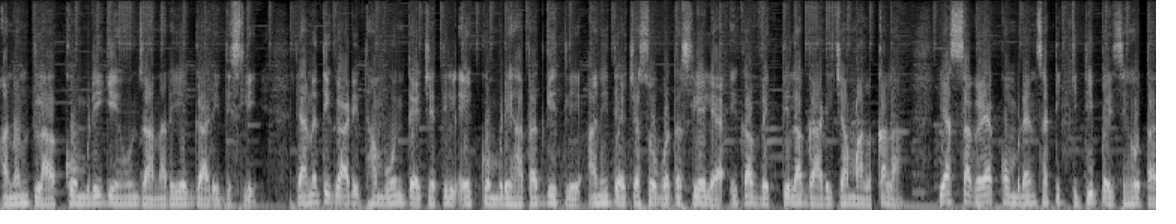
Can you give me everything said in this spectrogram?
अनंतला कोंबडी घेऊन जाणारी एक गाडी दिसली. त्यानं ती गाडी थांबवून त्याच्यातील एक कोंबडी हातात घेतली आणि त्याच्यासोबत असलेल्या एका व्यक्तीला गाडीच्या मालकाला या सगळ्या कोंबड्यांसाठी किती पैसे होतात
